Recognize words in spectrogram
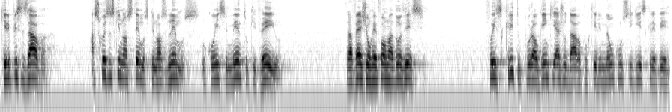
que ele precisava, as coisas que nós temos, que nós lemos, o conhecimento que veio através de um reformador desse, foi escrito por alguém que ajudava, porque ele não conseguia escrever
